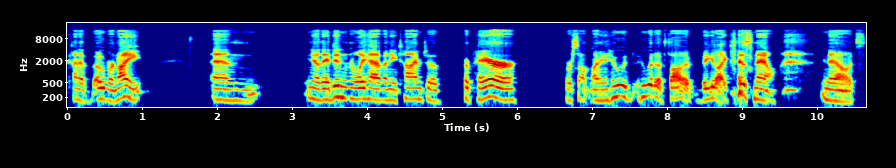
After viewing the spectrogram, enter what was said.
kind of overnight, and you know they didn't really have any time to prepare for something. I mean, who would who would have thought it'd be like this now? You know, it's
